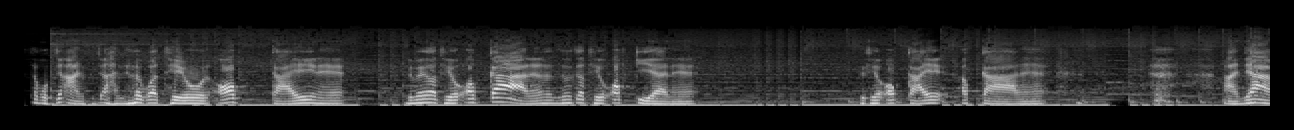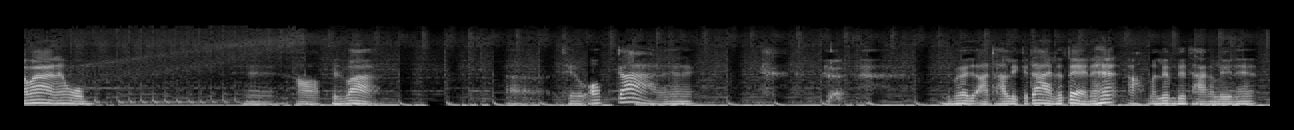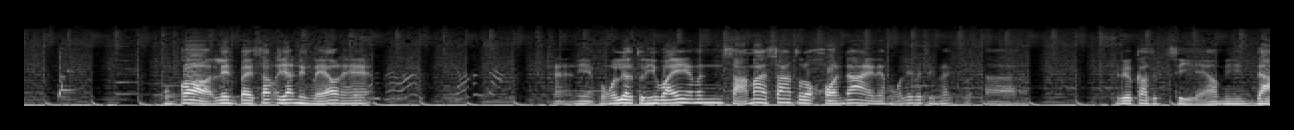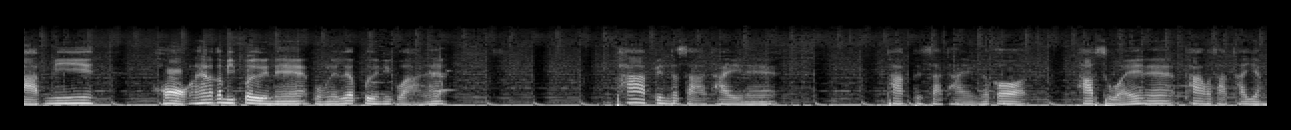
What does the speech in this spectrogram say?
ถ้าผมจะอ่านผมจะอ่านเรียกว่า Tail of Guide นะฮะหรือไม่ก็ Tail of Ga นะหรือไม่ก็ Tail of Gear นะฮะคือ Tail of Guide of Ga นะฮะอ่านยากมากนะผมเอาเป็นว่าเอ่อ Tail of Ga แล้วกันนะหรือไม่ก็จะอ่านทาริกก็ได้แล้วแต่นะฮะอะมาเริ่มเดินทางกันเลยนะฮะ ผมก็เล่นไปสักระยะหนึ่งแล้วนะฮะ อะเนี่ยผมก็เลือกตัวนี้ไว้มันสามารถสร้างตัวละครได้นะผมก็เล่นไปถึงแล้วอ่าเลเวล94 แล้วมีดาบมีหอกนะฮะแล้วก็มีปืนนะฮะผมเลยเลือกปืนดีกว่านะฮะภาพเป็นภาษาไทยนะฮะภาพเป็นภาษาไทยแล้วก็ภาพสวยนะฮะภาพภาษาไทยอย่าง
